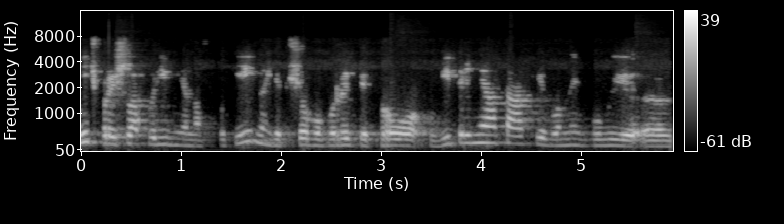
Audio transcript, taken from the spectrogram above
Ніч пройшла порівняно спокійно. Якщо говорити про повітряні атаки, вони були е,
